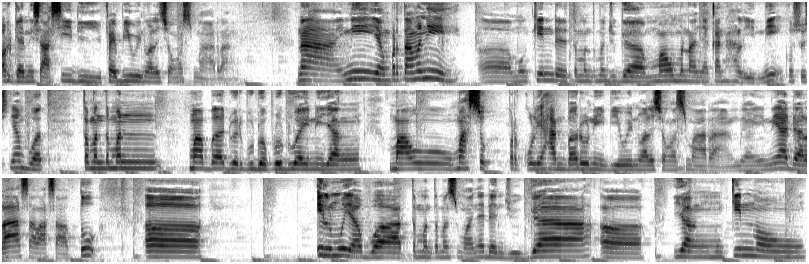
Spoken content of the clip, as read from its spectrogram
organisasi di Febi Winwali Songo Semarang. Nah ini yang pertama nih uh, mungkin dari teman-teman juga mau menanyakan hal ini khususnya buat teman-teman maba 2022 ini yang mau masuk perkuliahan baru nih di Winwali Songo Semarang. Nah ini adalah salah satu uh, ilmu ya buat teman-teman semuanya dan juga uh, yang mungkin mau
